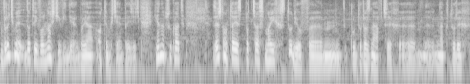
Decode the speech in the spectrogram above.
wróćmy do tej wolności w Indiach, bo ja o tym chciałem powiedzieć. Ja na przykład, zresztą to jest podczas moich studiów kulturoznawczych, na których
